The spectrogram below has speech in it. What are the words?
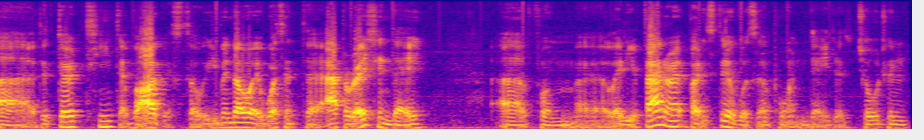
the 13th of August. So even though it wasn't Operation Day, uh, from uh, Lady of Fatima, but it still was an important day. The children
